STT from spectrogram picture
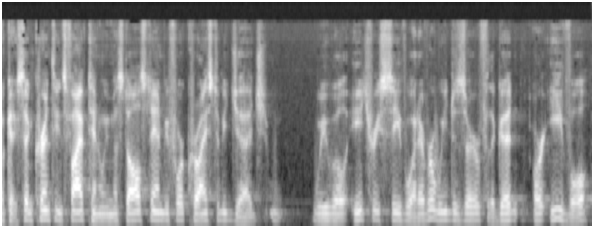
Okay, 2 Corinthians 5:10 we must all stand before Christ to be judged. We will each receive whatever we deserve for the good or evil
